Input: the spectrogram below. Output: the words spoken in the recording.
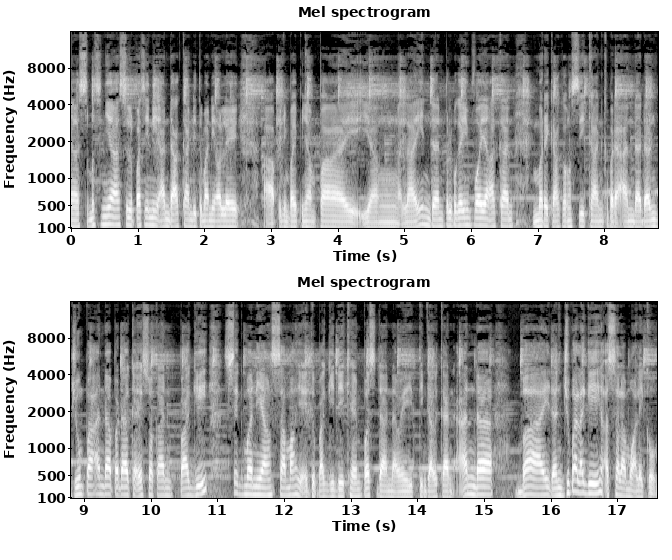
uh, semestinya selepas ini anda akan ditemani oleh uh, penyampai-penyampai yang lain dan pelbagai info yang akan mereka kongsikan kepada anda. Dan jumpa anda pada keesokan pagi segmen yang sama iaitu pagi di kampus. Dan Nawi tinggalkan anda. Bye. Dan jumpa lagi. Assalamualaikum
